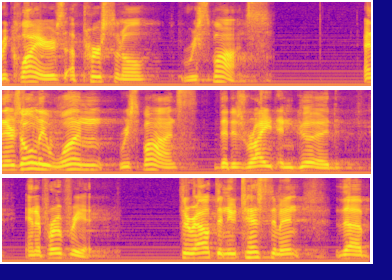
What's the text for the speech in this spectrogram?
requires a personal response. And there's only one response that is right and good and appropriate. Throughout the New Testament, the,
